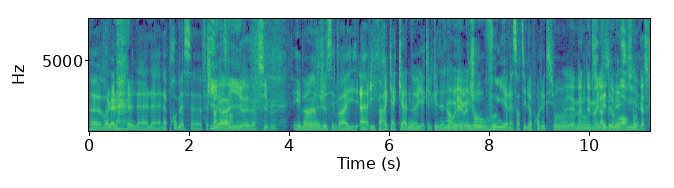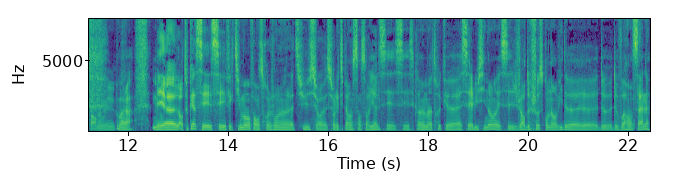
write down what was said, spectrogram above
Voilà la, la, la, la promesse faite Qui par Gaspard irréversible? Eh ben, je sais pas. Il, ah, il paraît qu'à Cannes, il y a quelques années, Ah oui, les, oui. les gens ont vomi à la sortie de la projection, Il y a euh, même des menaces de, de, mort sur Gaspard Noé. Voilà. Mais en tout cas, c'est c'est effectivement, enfin, on se rejoint là-dessus sur, sur l'expérience sensorielle. C'est c'est- c'est quand même un truc euh, assez hallucinant et c'est le genre de choses qu'on a envie de, de, de voir en salle.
